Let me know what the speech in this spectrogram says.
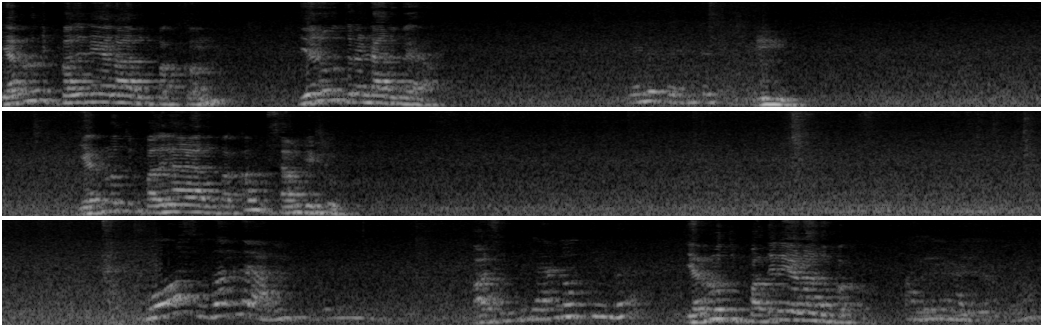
இருநூத்தி பதினேழாவது பக்கம். எழுபத்தி ரெண்டாவது பேரா. எழுபத்தி ரெண்டு. இருநூத்தி பதினாலாவது பக்கம் செவன்டி டூ ஓ சுதந்திரம். இருநூத்தி பதினேழாவது பக்கம் செவன்டி டூ செவன்டி சிக்ஸ்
